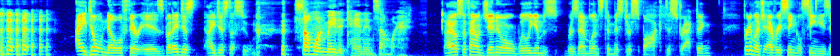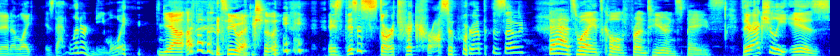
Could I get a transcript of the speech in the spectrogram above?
I don't know if there is, but I just I just assume. Someone made it canon somewhere. I also found General Williams' resemblance to Mr. Spock distracting. Pretty much every single scene he's in, I'm like, is that Leonard Nimoy? Yeah, I thought that too, actually. Is this a Star Trek crossover episode? That's why it's called Frontier in Space. There actually is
